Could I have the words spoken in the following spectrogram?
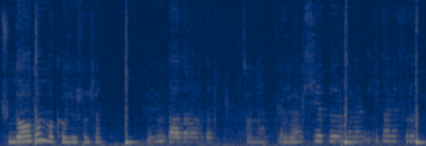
Şu dağdan mı kazıyorsun sen? Hı hı, dağda vardı. Tamam. Ben Güzel. şey yapıyorum hemen iki tane fırın.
